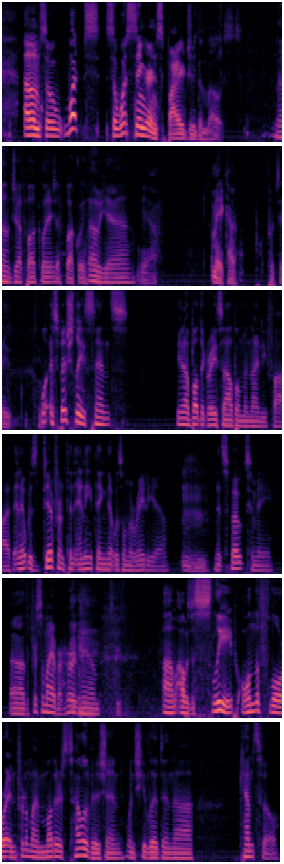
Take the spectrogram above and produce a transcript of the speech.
um. So what? So what singer inspired you the most? Oh, Jeff Buckley. Jeff Buckley. Oh yeah. Yeah. I mean, it kind of portrayed. Well, especially since you know I bought the Grace album in '95, and it was different than anything that was on the radio, Mm-hmm. and it spoke to me. Uh, the first time I ever heard him, um, I was asleep on the floor in front of my mother's television when she lived in uh, Kempsville,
